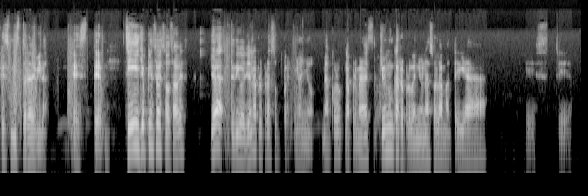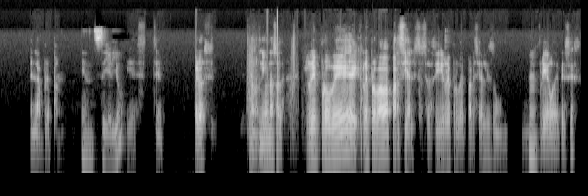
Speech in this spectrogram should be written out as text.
Es mi historia de vida. Este, sí, yo pienso eso, ¿sabes? Yo te digo, yo en la prepa era súper ñoño. Me acuerdo que la primera vez, yo nunca reprobé ni una sola materia, este, en la prepa. ¿En serio? este, pero, no, ni una sola. Reprobé, reprobaba parciales, o sea, sí reprobé parciales un, un mm. friego de veces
